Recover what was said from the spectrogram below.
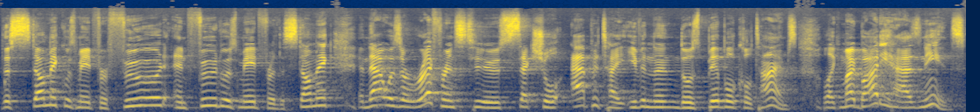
the stomach was made for food, and food was made for the stomach. And that was a reference to sexual appetite, even in those biblical times. Like, my body has needs,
